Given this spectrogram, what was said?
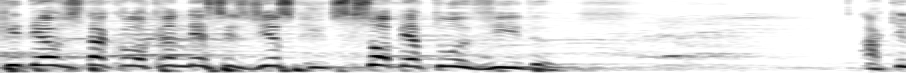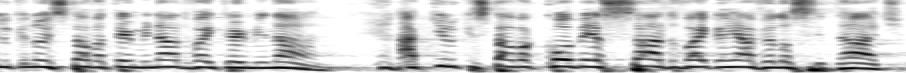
que Deus está colocando nesses dias sobre a tua vida. Aquilo que não estava terminado vai terminar. Aquilo que estava começado vai ganhar velocidade.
